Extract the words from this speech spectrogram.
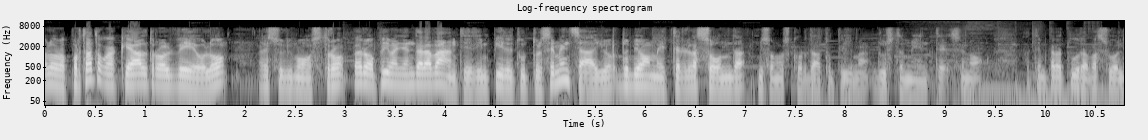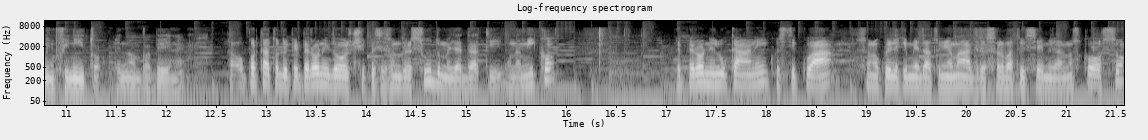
allora ho portato qualche altro alveolo adesso vi mostro però prima di andare avanti e riempire tutto il semenzaio dobbiamo mettere la sonda. Mi sono scordato prima giustamente se no la temperatura va su all'infinito e non va bene. Ho portato dei peperoni dolci questi sono del sud me li ha dati un amico. Peperoni lucani questi qua sono quelli che mi ha dato mia madre ho salvato i semi l'anno scorso.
